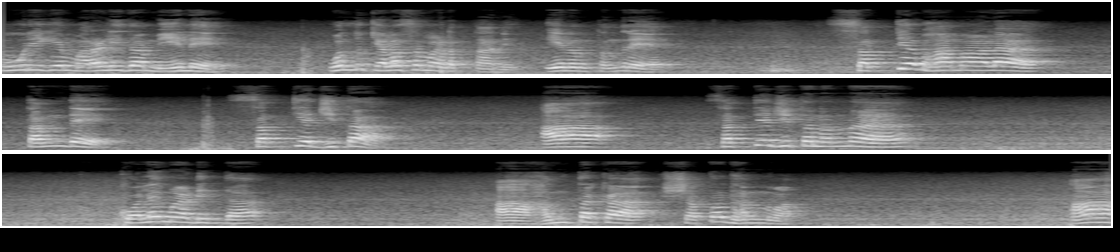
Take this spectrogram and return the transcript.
ಊರಿಗೆ ಮರಳಿದ ಮೇಲೆ ಒಂದು ಕೆಲಸ ಮಾಡುತ್ತಾನೆ. ಏನಂತಂದರೆ ಸತ್ಯಭಾಮಾಳ ತಂದೆ ಸತ್ಯಜಿತ ಆ ಸತ್ಯಜಿತನನ್ನು ಕೊಲೆ ಮಾಡಿದ್ದ ಆ ಹಂತಕ ಶತಧನ್ವ. ಆ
